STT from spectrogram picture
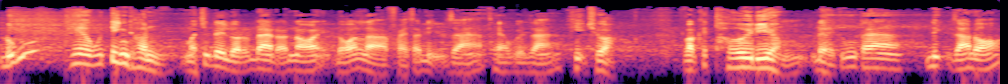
đúng theo cái tinh thần mà trước đây luật đất đai đã nói đó là phải xác định giá theo cái giá thị trường và cái thời điểm để chúng ta định giá đó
